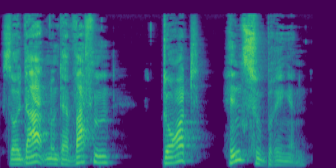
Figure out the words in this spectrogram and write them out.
Soldaten unter Waffen dort hinzubringen,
